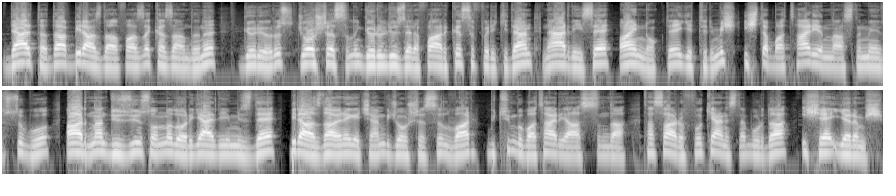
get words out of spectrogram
Delta'da biraz daha fazla kazandığını görüyoruz. George Russell'ın görüldüğü üzere farkı 0-2'den neredeyse aynı noktaya getirmiş. İşte bataryanın aslında mevzusu bu. Ardından düzlüğün sonuna doğru geldiğimizde biraz daha öne geçen bir George Russell var. Bütün bu batarya aslında tasarrufu kendisine burada işe yaramış.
